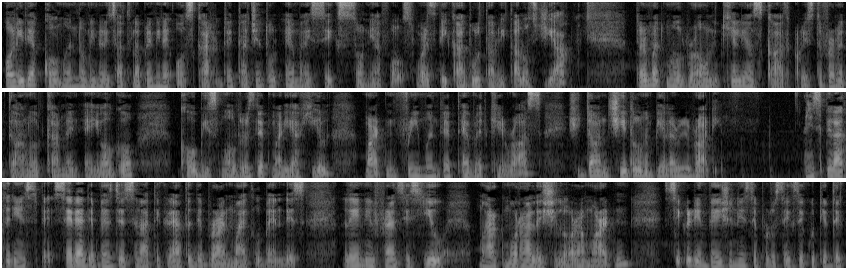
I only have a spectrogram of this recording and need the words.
Olivia Colman, nominalizată la premiile Oscar, drept agentul MI6 Sonia Falsworth, fica adulta lui Talos Gia, Dermot Mulroney, Killian Scott, Christopher McDonald, Carmen Eyogo, Kobe Smulders drept Maria Hill, Martin Freeman drept Everett K. Ross și Don Cheadle în pielea lui Roddy. Inspirată din seria de benzi desenate creată de Brian Michael Bendis, Lionel Francis Yu, Mark Morales și Laura Martin, Secret Invasion este produs executiv de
